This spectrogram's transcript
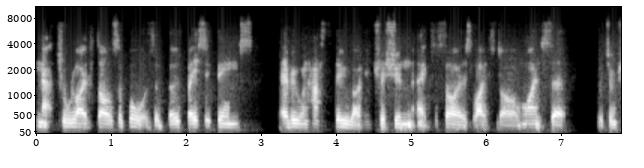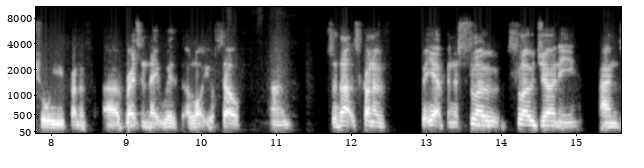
natural lifestyle support of those basic things everyone has to do, like nutrition, exercise, lifestyle, mindset, which I'm sure you kind of uh, resonate with a lot yourself. Um, so that's kind of, but yeah, been a slow, slow journey, and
